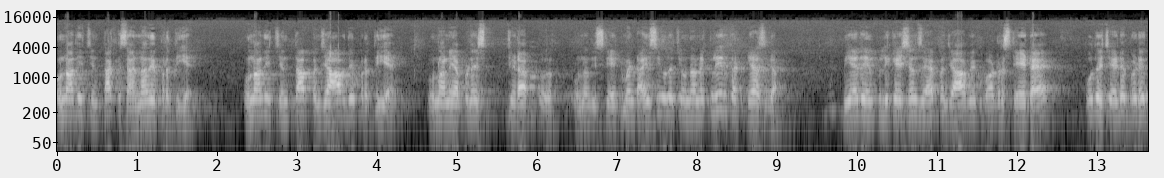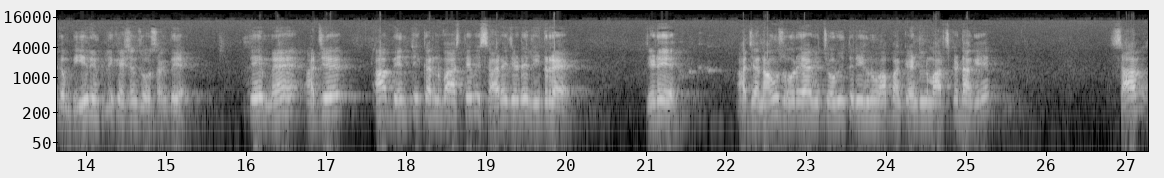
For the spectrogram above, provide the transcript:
ਉਹਨਾਂ ਦੀ ਚਿੰਤਾ ਕਿਸਾਨਾਂ ਦੇ ਪ੍ਰਤੀ ਹੈ। ਉਹਨਾਂ ਦੀ ਚਿੰਤਾ ਪੰਜਾਬ ਦੇ ਪ੍ਰਤੀ ਹੈ। ਉਹਨਾਂ ਨੇ ਆਪਣੇ ਜਿਹੜਾ ਉਹਨਾਂ ਦੀ ਸਟੇਟਮੈਂਟ ਆਈ ਸੀ, ਉਹਦੇ 'ਚ ਉਹਨਾਂ ਨੇ ਕਲੀਅਰ ਕੱਟ ਕਿਹਾ ਸੀਗਾ ਵੀ ਇਹਦੇ ਇੰਪਲੀਕੇਸ਼ਨਸ ਹੈ, ਪੰਜਾਬ ਇੱਕ ਬਾਰਡਰ ਸਟੇਟ ਹੈ, ਉਹਦੇ 'ਚ ਜਿਹੜੇ ਬੜੇ ਗੰਭੀਰ ਇੰਪਲੀਕੇਸ਼ਨਸ ਹੋ ਸਕਦੇ ਹੈ। ਤੇ ਮੈਂ ਅੱਜ ਆ ਬੇਨਤੀ ਕਰਨ ਵਾਸਤੇ ਵੀ ਸਾਰੇ ਜਿਹੜੇ ਲੀਡਰ ਹੈ, ਜਿਹੜੇ ਅੱਜ ਅਨਾਉਂਸ ਹੋ ਰਿਹਾ ਵੀ 24 ਤਰੀਕ ਨੂੰ ਆਪਾਂ ਕੈਂਡਲ ਮਾਰਚ ਕੱਢਾਂਗੇ। ਸਾਹਿਬ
